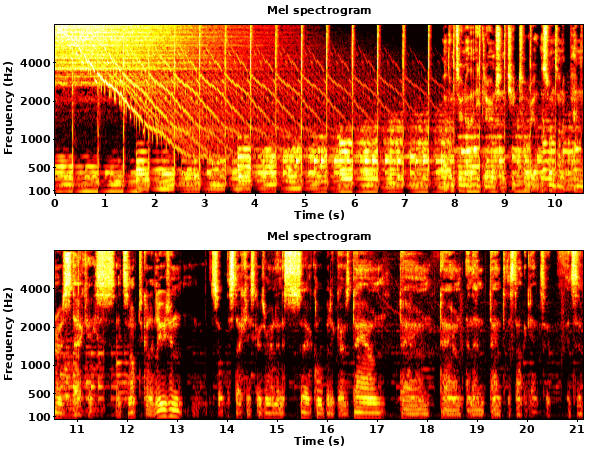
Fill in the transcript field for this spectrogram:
Welcome to another Igloo Imaging tutorial. This one's on a Penrose staircase. It's an optical illusion, so the staircase goes around in a circle, but it goes down, down, down, and then down to the start again. So it's a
